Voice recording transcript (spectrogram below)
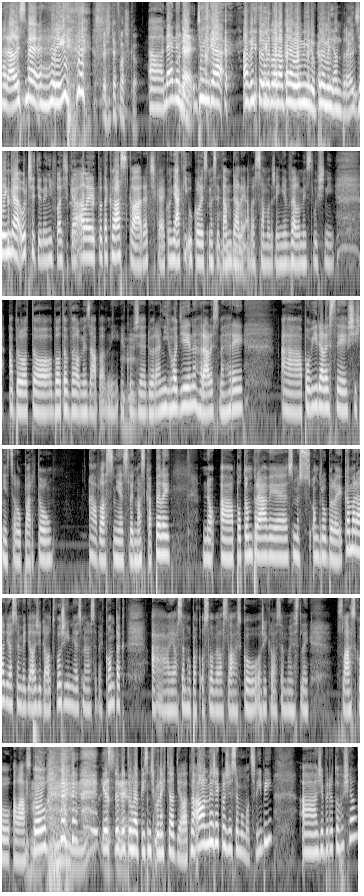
Hráli jsme hry. Takže to je flaška. Uh, ne, ne, ne, ne. Jenga, abych to uvedla na pravou míru, promiň Ondro, Jenga určitě není flaška, ale je to taková skládačka, jako nějaký úkoly jsme si tam dali, ale samozřejmě velmi slušný. A bylo to, bylo to velmi zábavný, jakože do ranních hodin hráli jsme hry a povídali si všichni s celou partou a vlastně s lidma z kapely. No a potom právě jsme s Ondrou byli kamarádi, já jsem věděla, že dál tvoří, měli jsme na sebe kontakt a já jsem ho pak oslovila s láskou a říkala jsem mu, jestli s láskou a láskou, mm, jestli by tuhle písničku nechtěl dělat. No a on mi řekl, že se mu moc líbí a že by do toho šel.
